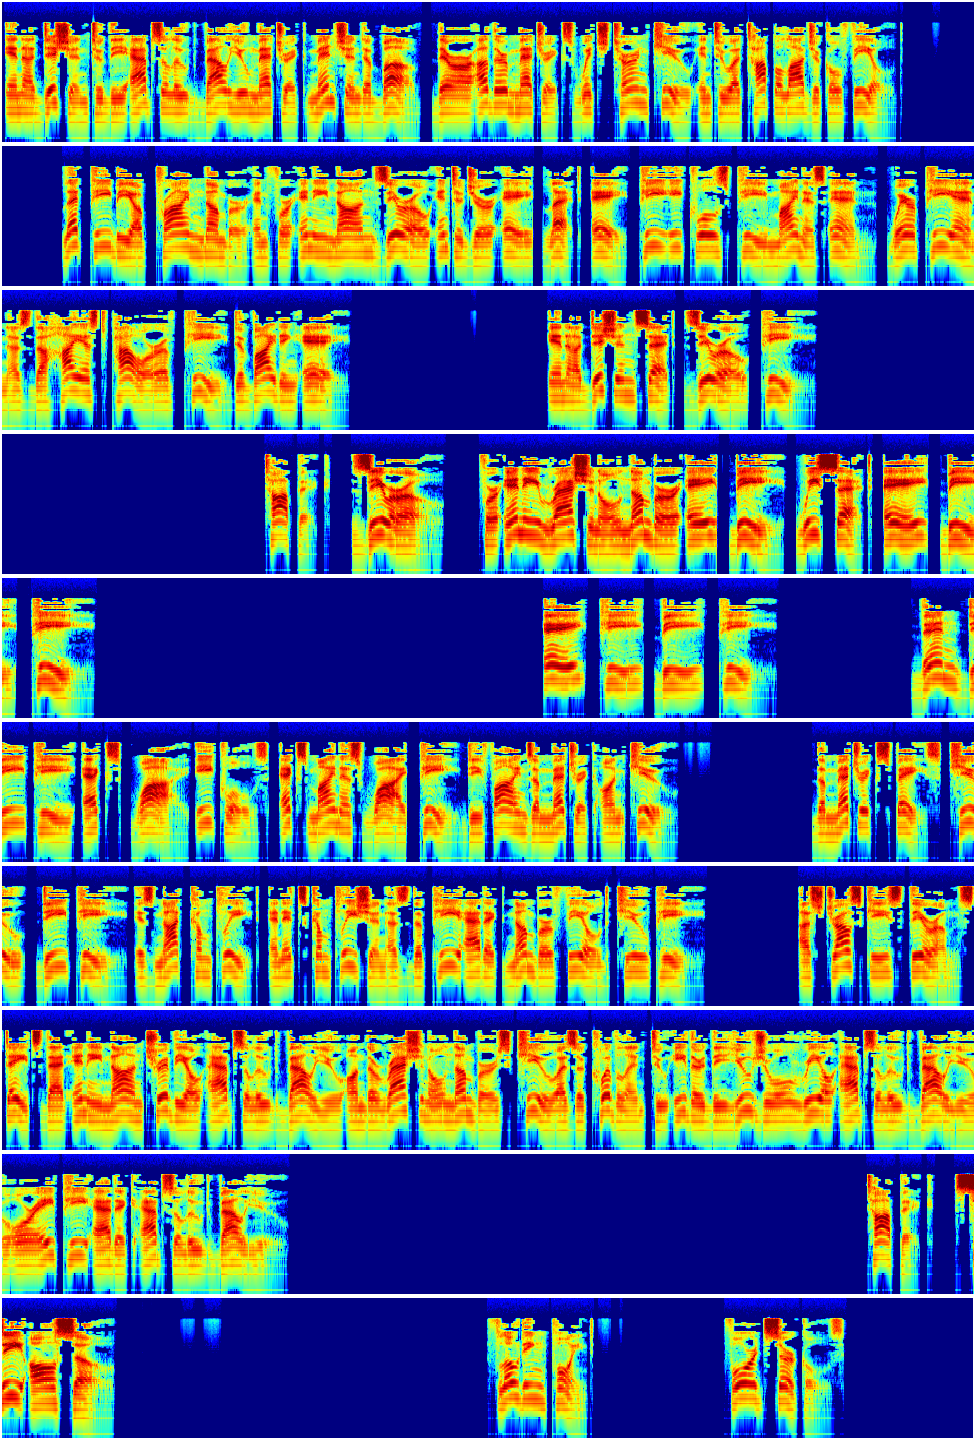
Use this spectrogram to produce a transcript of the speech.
In addition to the absolute value metric mentioned above, there are other metrics which turn Q into a topological field. Let p be a prime number and for any non-zero integer a, let a p equals p minus n, where pn is the highest power of p dividing a. In addition set 0 p. Topic 0 for any rational number a, b, we set a, b, p A P B P then dp x y equals x minus y p defines a metric on Q. The metric space Q dp is not complete, and its completion is the p-adic number field QP. Ostrowski's theorem states that any non-trivial absolute value on the rational numbers Q is equivalent to either the usual real absolute value or a p-adic absolute value. Topic. See also Floating point Ford circles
